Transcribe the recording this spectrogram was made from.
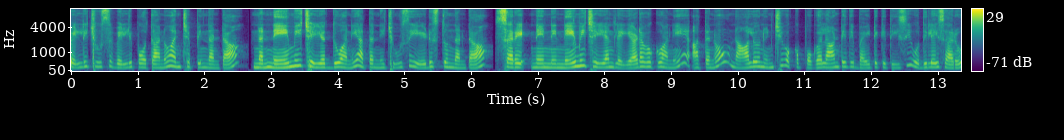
పెళ్ళి చూసి వెళ్ళిపోతాను అని చెప్పిందంట. నన్నేమీ చెయ్యొద్దు అని అతన్ని చూసి ఏడుస్తుందంట. సరే నేను నిన్నేమీ చెయ్యనులే ఏడవకు అని అతను నాలో నుంచి ఒక పొగలాంటిది బయటికి తీసి వదిలేశారు.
